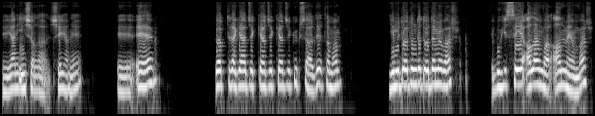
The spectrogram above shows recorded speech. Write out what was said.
E, yani inşallah şey hani e, e 4 lira gelecek gelecek gelecek yükseldi. Tamam. 24'ünde de ödeme var. E, bu hisseyi alan var, almayan var.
